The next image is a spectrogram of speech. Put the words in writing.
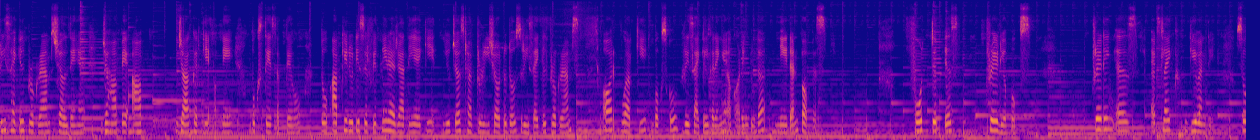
recycle programs चलते हैं जहाँ पे आप जा कर के अपने बुक्स दे सकते हो। तो आपकी ड्यूटी सिर्फ़ इतनी रह जाती है कि you just have to reach out to those recycle programs और वो आपकी बुक्स को रिसाइकिल करेंगे according to the need and purpose fourth tip is trade your books trading is it's like give and take so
